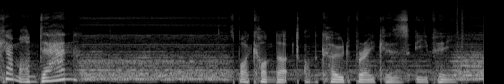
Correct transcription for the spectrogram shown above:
Come on, Dan. It's by Conduct on Code Breakers EP.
